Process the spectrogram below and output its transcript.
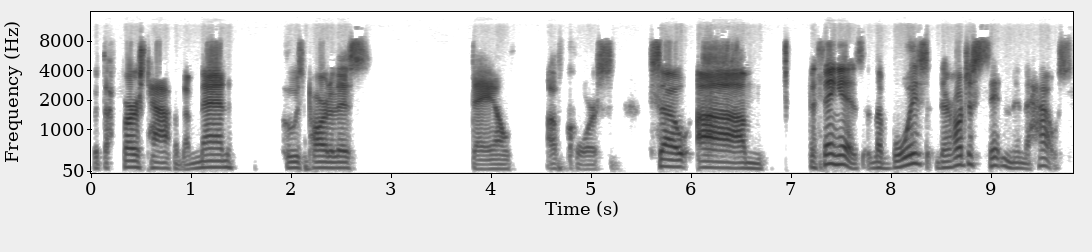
with the first half of the men. Who's part of this? Dale, of course. So um the thing is, the boys, they're all just sitting in the house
